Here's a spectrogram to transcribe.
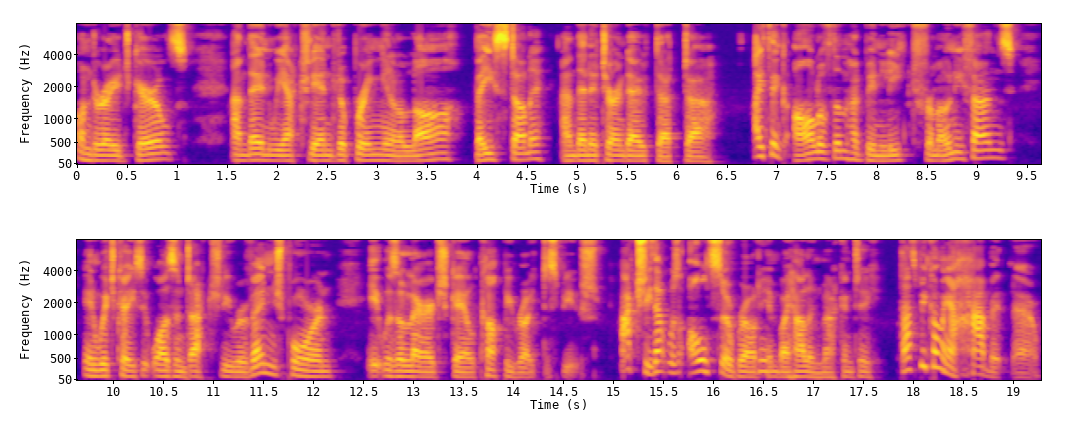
underage girls. And then we actually ended up bringing in a law based on it. And then it turned out that uh, I think all of them had been leaked from OnlyFans, in which case it wasn't actually revenge porn, it was a large scale copyright dispute. Actually, that was also brought in by Helen McEntee. That's becoming a habit now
